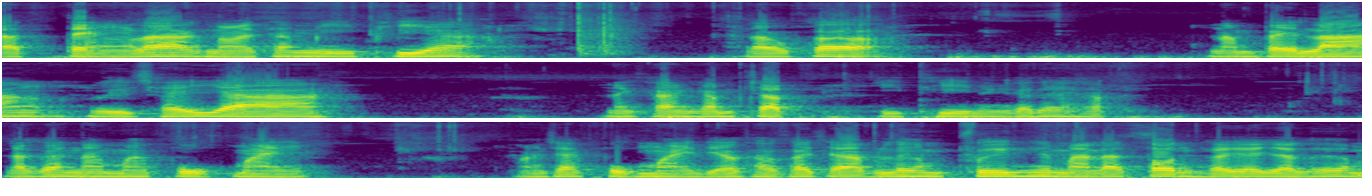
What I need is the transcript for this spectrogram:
ตัดแต่งรากหน่อยถ้ามีเพี้ย เราก็นำไปล้างหรือใช้ยา ในการกำจัดอีกทีหนึ่งก็ได้ครับ แล้วก็นำมาปลูกใหม่ หลังจากปลูกใหม่เดี๋ยวเขาก็จะเริ่มฟื้นขึ้นมาแล้วต้นเขาจะจะเริ่ม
